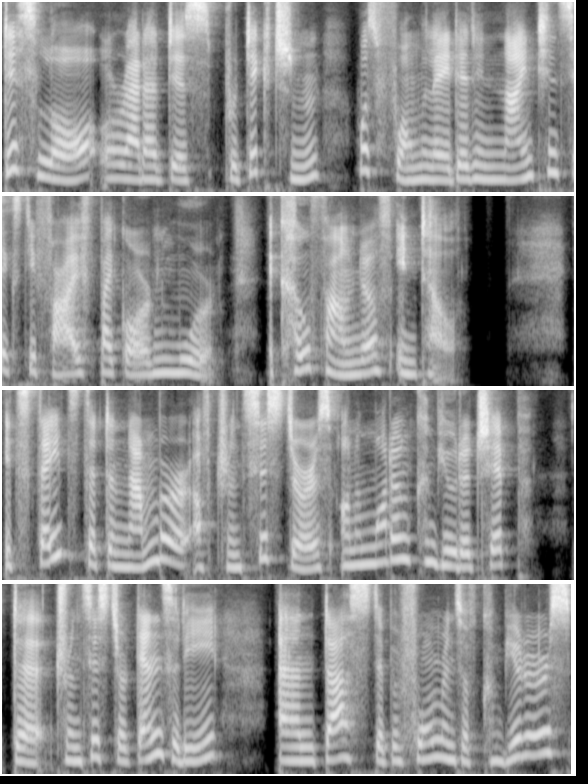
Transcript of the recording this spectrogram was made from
This law, or rather this prediction, was formulated in 1965 by Gordon Moore, a co-founder of Intel. It states that the number of transistors on a modern computer chip, the transistor density, and thus the performance of computers,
